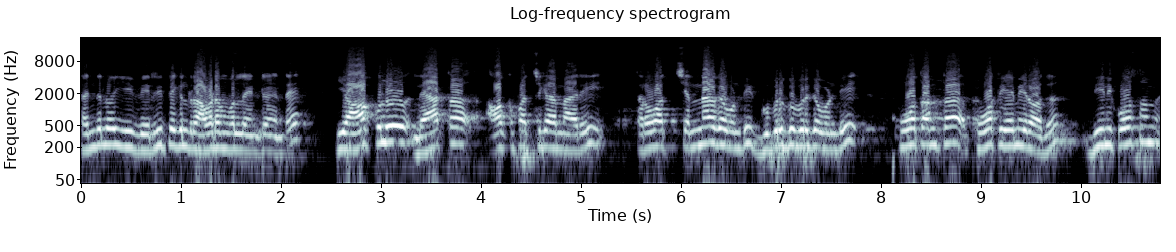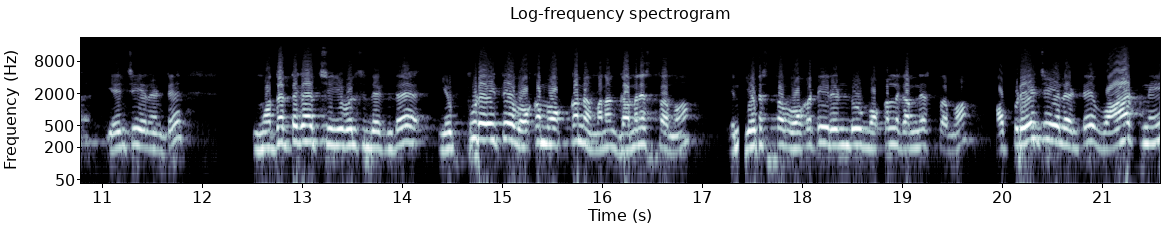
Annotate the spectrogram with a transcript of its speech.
కందిలో ఈ వెర్రి తెగులు రావడం వల్ల ఏంటంటే ఈ ఆకులు లేత ఆకుపచ్చగా మారి తర్వాత చిన్నగా ఉండి గుబురు గుబురుగా ఉండి పూతంతా పూత ఏమీ రాదు. దీనికోసం ఏం చేయాలంటే మొదటగా చేయవలసింది ఏంటంటే ఎప్పుడైతే ఒక మొక్కను మనం గమనిస్తామో గమనిస్తాం ఒకటి రెండు మొక్కల్ని గమనిస్తామో అప్పుడు ఏం చేయాలంటే వాటిని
